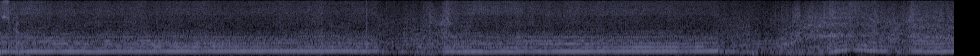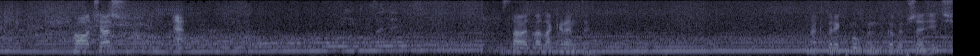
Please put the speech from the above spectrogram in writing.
Ciężko. Chociaż... Nie. Zostały dwa zakręty. Na których mógłbym go wyprzedzić.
